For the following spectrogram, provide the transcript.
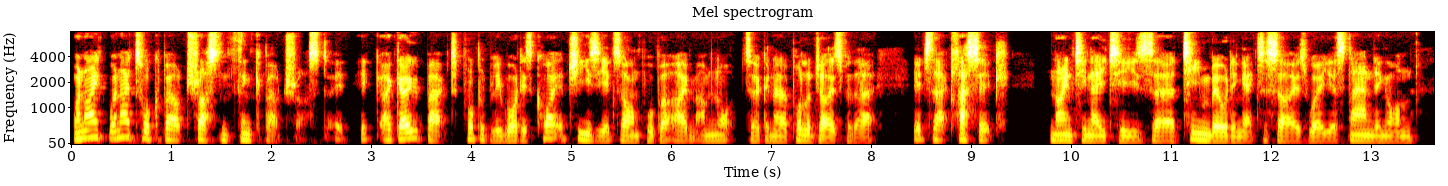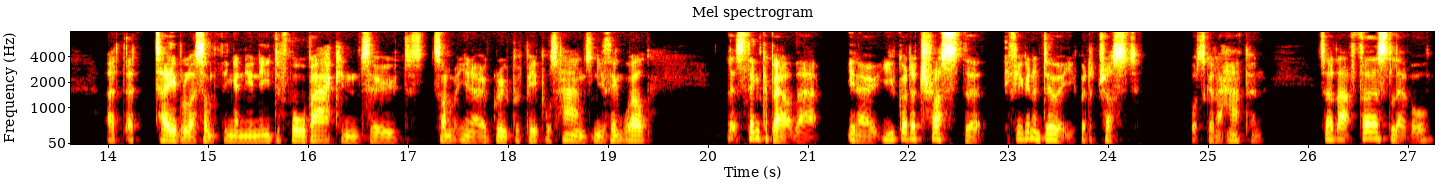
when I when I talk about trust and think about trust, it, it, I go back to probably what is quite a cheesy example, but I'm I'm not uh, going to apologise for that. It's that classic 1980s uh, team building exercise where you're standing on a, a, table or something and you need to fall back into some you know a group of people's hands and you think well let's think about that. You know you've got to trust that if you're going to do it you've got to trust what's going to happen. So at that first level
